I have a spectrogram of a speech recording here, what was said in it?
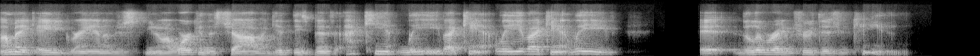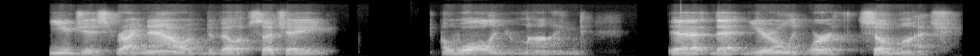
I make 80 grand. I'm just, you know, I work in this job. I get these benefits. I can't leave. I can't leave. I can't leave. It, the liberating truth is you can. You just right now have developed such a a wall in your mind uh, that you're only worth so much.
